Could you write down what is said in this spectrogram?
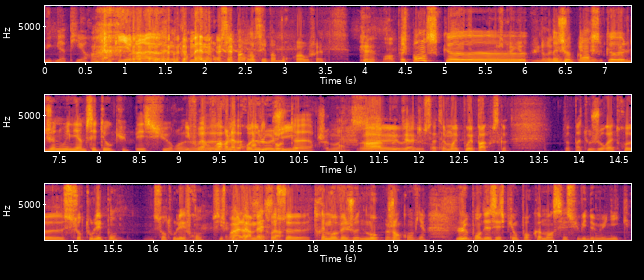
Il y a pire. hein. Il y a pire, hein, euh, quand même. On sait pas, on sait pas pourquoi, au fait. Bon, peut- Je pense que, mais je pense que. John Williams s'était occupé sur. Il faudrait euh, revoir la chronologie. Potter, je pense. Ah, peut-être. certainement, il ne pouvait pas, parce que ne peut pas toujours être sur tous les ponts, sur tous les fronts, si je peux Voilà, me permettre ce très mauvais jeu de mots, j'en conviens. Le pont des espions pour commencer, suivi de Munich,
